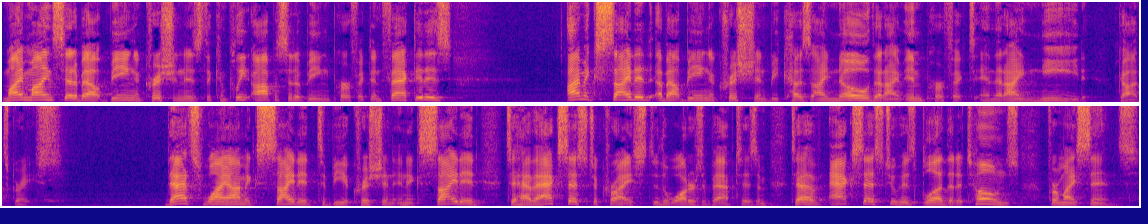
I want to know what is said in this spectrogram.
my mindset about being a Christian is the complete opposite of being perfect. In fact, it is I'm excited about being a Christian because I know that I'm imperfect and that I need God's grace. That's why I'm excited to be a Christian and excited to have access to Christ through the waters of baptism, to have access to his blood that atones for my sins.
